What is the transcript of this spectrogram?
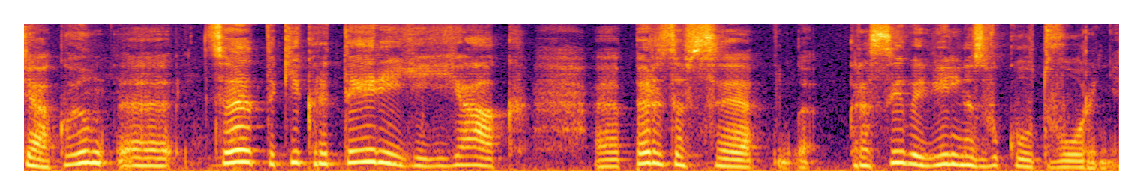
Дякую. Е, Це такі критерії, як перш за все, красиве вільне звукоутворення,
